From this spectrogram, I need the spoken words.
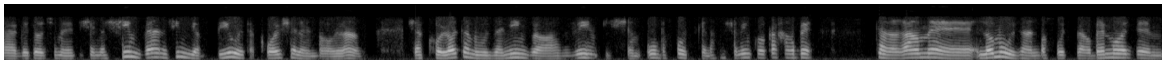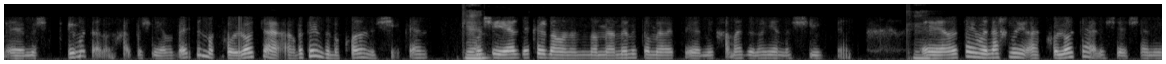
הגדול שמעניין אותי, שנשים ואנשים יביעו את הקול שלהם בעולם. שהקולות המאוזנים והאוהבים יישמעו בחוץ, כי אנחנו שומעים כל כך הרבה טררם אה, לא מאוזן בחוץ, והרבה מאוד אה, אה, משתפים אותנו אחד בשנייה, אבל בעצם הקולות, הרבה פעמים זה בקול הנשי, כן? כן, כמו שיעל דקלבאום המהממת אומרת, מלחמה זה לא עניין נשי, כן? כן. אה, הרבה פעמים אנחנו, הקולות האלה ש, שאני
